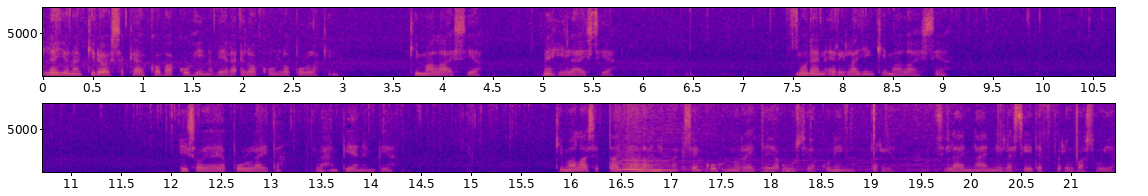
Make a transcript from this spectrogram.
Leijonan kidoissa käy kova kuhina vielä elokuun lopullakin. Kimalaisia, mehiläisiä, monen eri lajin kimalaisia. Isoja ja pulleita ja vähän pienempiä. Kimalaiset taitaa olla enimmäkseen kuhnureita ja uusia kuningattaria, sillä en näe niillä siitepölyvasuja.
